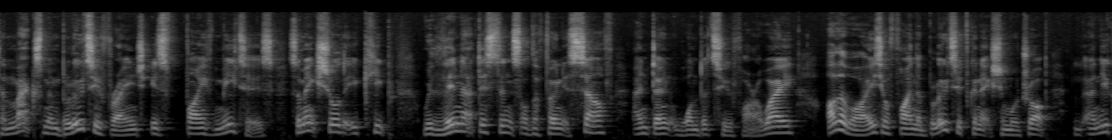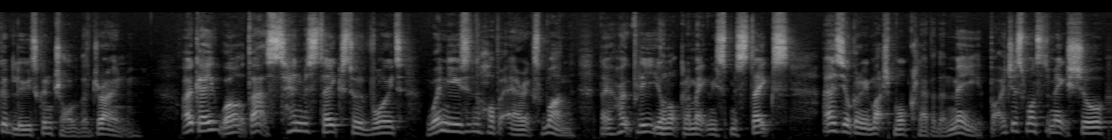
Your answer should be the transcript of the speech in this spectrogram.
the maximum Bluetooth range is 5 meters. So make sure that you keep within that distance of the phone itself and don't wander too far away. Otherwise, you'll find the Bluetooth connection will drop and you could lose control of the drone. Okay, well that's 10 mistakes to avoid when using the Hover Air X1. Now hopefully you're not going to make these mistakes as you're going to be much more clever than me, but I just wanted to make sure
